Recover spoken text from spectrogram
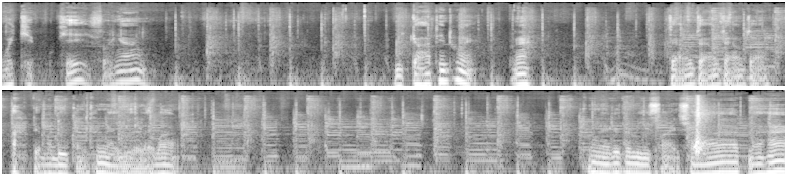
ไว้เก็บ โอเค สวยงาม มีการ์ดให้ด้วยนะ จ๋วจ๋วจ๋วจ๋วอะเดี๋ยวมาดูกันข้างในมีอะไรบ้างข้างในก็จะมีสายชาร์จมาให้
